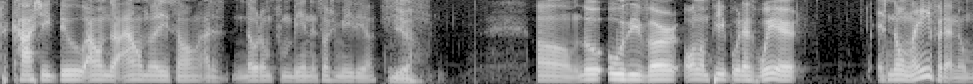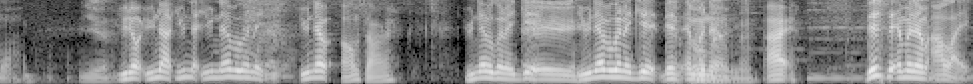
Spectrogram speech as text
Tekashi dude. I don't know. I don't know their song. I just know them from being in social media. Yeah. Um, Lil Uzi Vert, all them people that's weird. It's no lane for that no more. Yeah. You don't. You not. You ne- You never gonna. You, never. Oh, I'm sorry. You never gonna get. Hey. You never gonna get this That throwback, Eminem. man. All right. This is the Eminem I like.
